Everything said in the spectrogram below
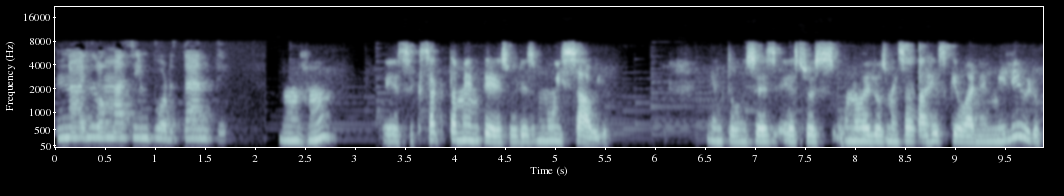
no es lo más importante. Es exactamente eso, eres muy sabio. Entonces, eso es uno de los mensajes que van en mi libro.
